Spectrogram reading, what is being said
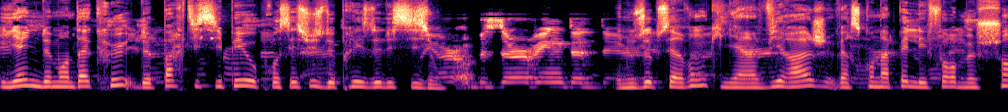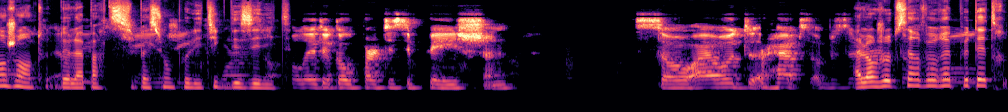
Il y a une demande accrue de participer au processus de prise de décision. Et nous observons qu'il y a un virage vers ce qu'on appelle les formes changeantes de la participation politique des élites. Alors j'observerai peut-être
